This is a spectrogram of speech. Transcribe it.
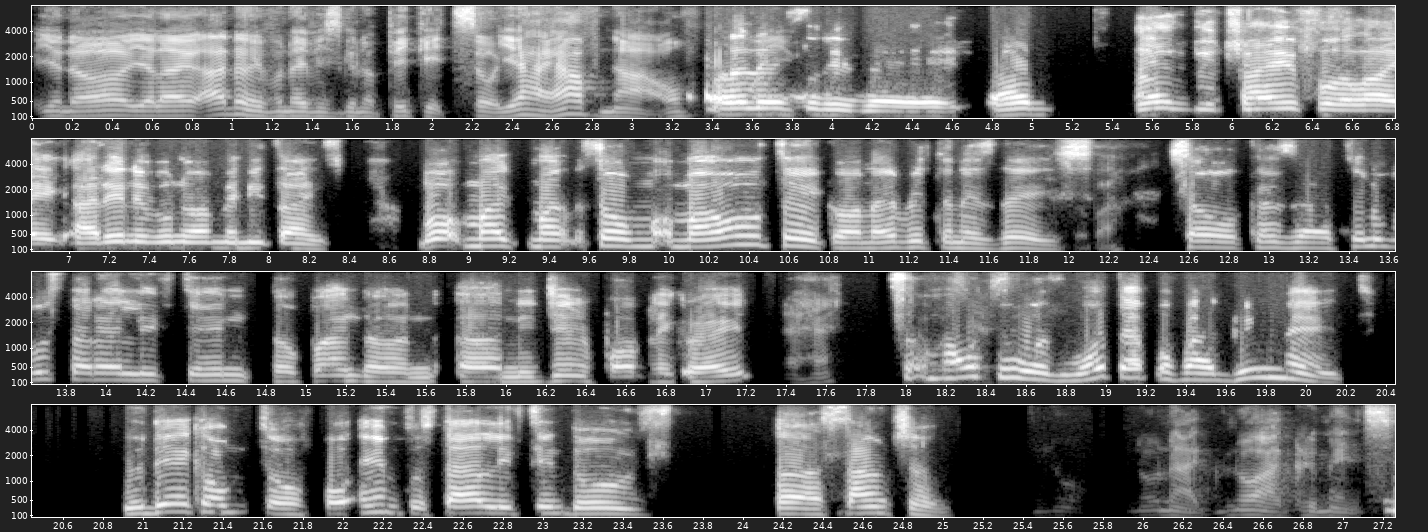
you know you're like I don't even know if he's gonna pick it. So yeah, I have now. Honestly, man, I've I've been trying for like I didn't even know how many times. But my, my so my own take on everything is this. So, because uh, Tinubu started lifting the ban on uh, Niger Republic, right? Uh-huh. So That my thing was, what type of agreement do they come to for him to start lifting those uh, sanctions? No, no, no agreements.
